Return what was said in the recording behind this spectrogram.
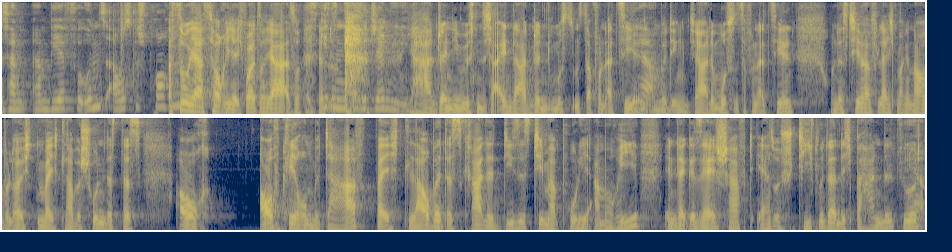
Das haben, haben wir für uns ausgesprochen. Ach so, ja, sorry, ich wollte ja, also Es das geht um die liebe Jenny. Ja, Jenny, wir müssen dich einladen, denn du musst uns davon erzählen, Ja. unbedingt. Ja, du musst uns davon erzählen und das Thema vielleicht mal genauer beleuchten, weil ich glaube schon, dass das auch Aufklärung bedarf, weil ich glaube, dass gerade dieses Thema Polyamorie in der Gesellschaft eher so stiefmütterlich behandelt wird Ja.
